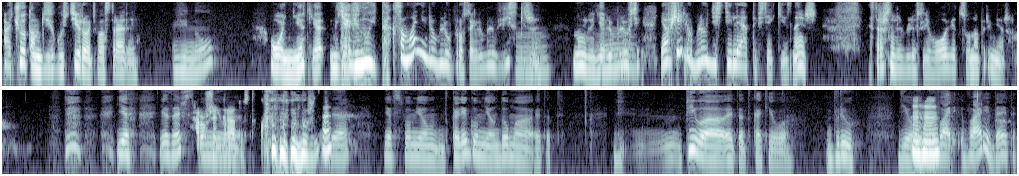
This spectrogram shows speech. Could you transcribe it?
А что там дегустировать в Австралии? Вино? Ой, нет, я, я вино и так сама не люблю, просто я люблю виски А-а-а. же. Ну, или я люблю все. Я вообще люблю дистилляты всякие, знаешь. Я страшно люблю сливовицу, например. Я, я знаешь, вспомнила... Хороший градус такой нужен, Да. Я вспомнила, коллега у меня, он дома этот, пиво этот, как его, брю, делает, угу. варит, варит, да, это.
